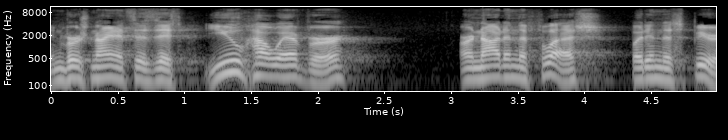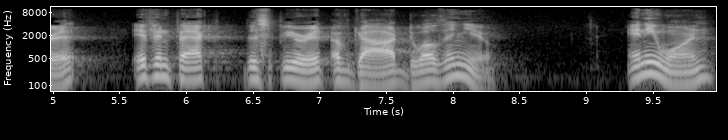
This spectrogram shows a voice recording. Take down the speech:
In verse 9, it says this You, however, are not in the flesh, but in the Spirit, if in fact the Spirit of God dwells in you. Anyone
